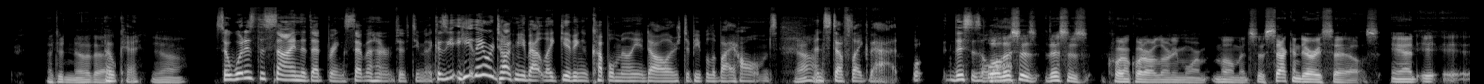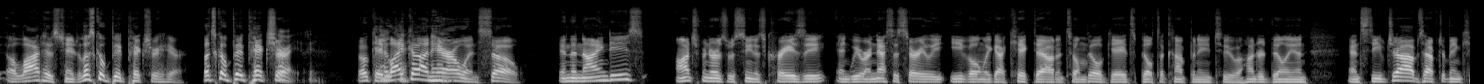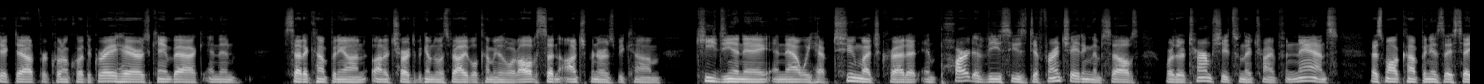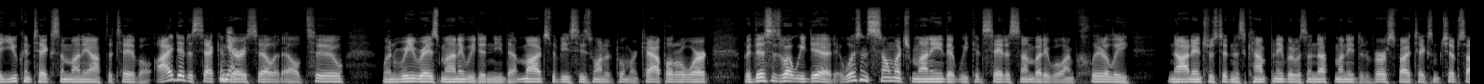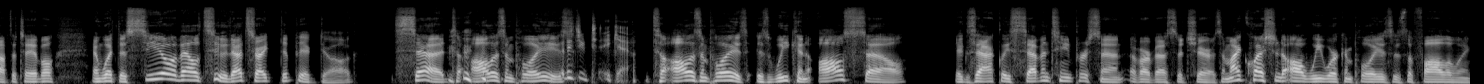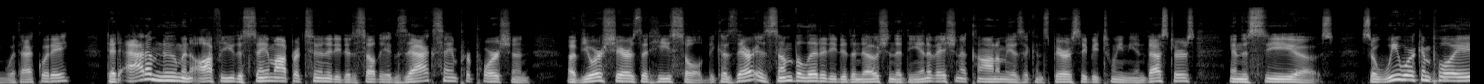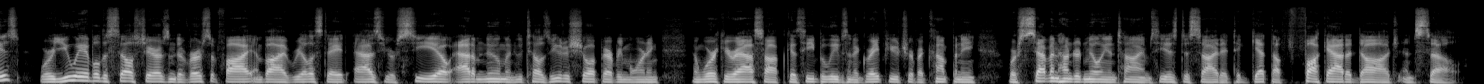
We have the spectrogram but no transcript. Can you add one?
I didn't know that. Okay. Yeah. So what is the sign that that brings 750 million? Because they were talking about like giving a couple million dollars to people to buy homes Yeah. and stuff like that. Well- this is a Well, lot. this is this is quote unquote our learning more moment. So secondary sales, and it, it- a lot has changed. Let's go big picture here. Let's go big picture. All right. Okay. Okay, Okay. Leica on mm-hmm. heroin. So in the 90s, entrepreneurs were seen as crazy and we were unnecessarily evil and we got kicked out until Bill Gates built a company to 100 billion. And Steve Jobs, after being kicked out for quote unquote the gray hairs, came back and then set a company on, on a chart to become the most valuable company in the world. All of a sudden, entrepreneurs become key DNA, and now we have too much credit. And part of VCs differentiating themselves or their term sheets when they try and finance a small company is they say, you can take some money off the table. I did a secondary sale at L2. When we raised money, we didn't need that much. The VCs wanted to put more capital to work. But this is what we did. It wasn't so much money that we could say to somebody, well, I'm clearly not interested in this company, but it was enough money to diversify, take some chips off the table. And what the CEO of L2, that's right, the big dog, said to all his employees What did you take out? to all his employees is we can all sell exactly 17% of our vested shares. And my question to all WeWork employees is the following with equity. Did Adam Neumann offer you the same opportunity to sell the exact same proportion of your shares that he sold because there is some validity to the notion that the innovation economy is a conspiracy between the investors and the CEOs. So, WeWork employees, were you able to sell shares and diversify and buy real estate as your CEO, Adam Neumann, who tells you to show up every morning and work your ass off because he believes in a great future of a company where 700 million times he has decided to get the fuck out of Dodge and sell?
